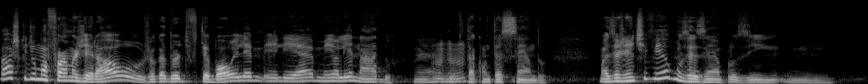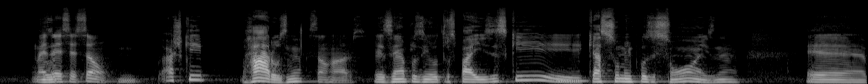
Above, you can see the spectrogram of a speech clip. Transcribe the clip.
Eu acho que de uma forma geral, o jogador de futebol ele é, ele é meio alienado né, do Uhum. que está acontecendo. Mas a gente vê alguns exemplos em, em- Mas é exceção? acho que raros, né? São raros. Exemplos em outros países que, que assumem posições, né? É,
